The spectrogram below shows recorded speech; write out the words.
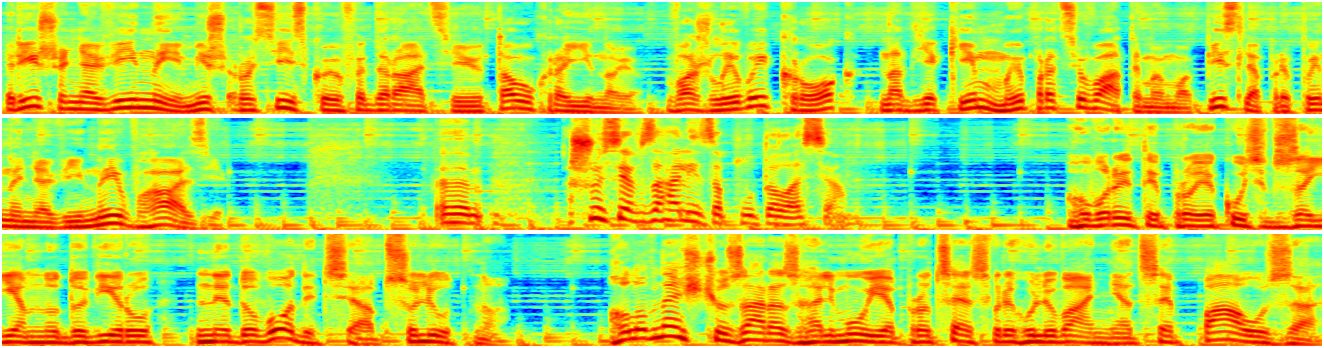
Рішення війни між Російською Федерацією та Україною важливий крок, над яким ми працюватимемо після припинення війни в Газі. е, щось я взагалі заплуталася? Говорити про якусь взаємну довіру не доводиться абсолютно. Головне, що зараз гальмує процес врегулювання, це пауза,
